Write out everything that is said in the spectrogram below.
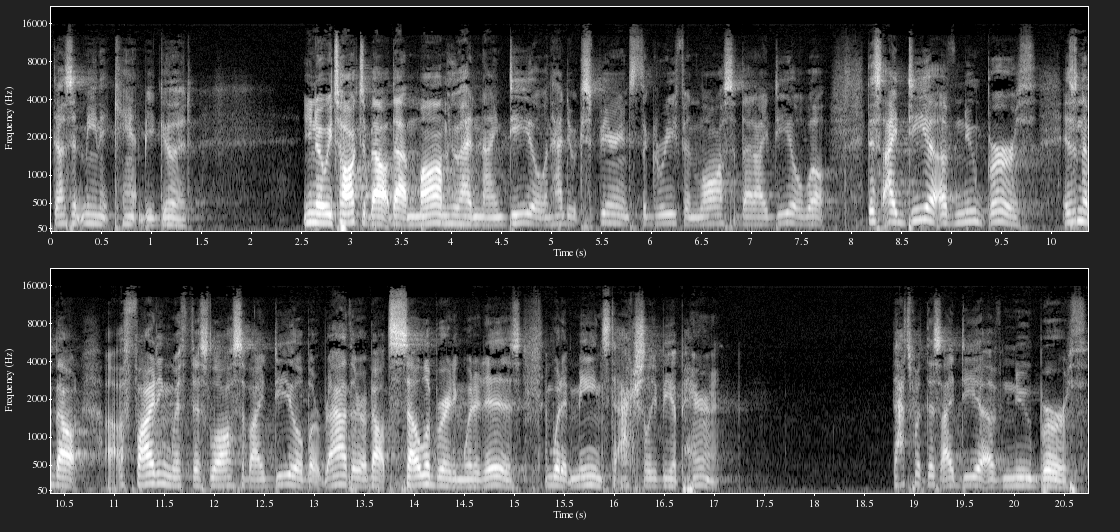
Doesn't mean it can't be good. You know, we talked about that mom who had an ideal and had to experience the grief and loss of that ideal. Well, this idea of new birth isn't about uh, fighting with this loss of ideal, but rather about celebrating what it is and what it means to actually be a parent. That's what this idea of new birth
